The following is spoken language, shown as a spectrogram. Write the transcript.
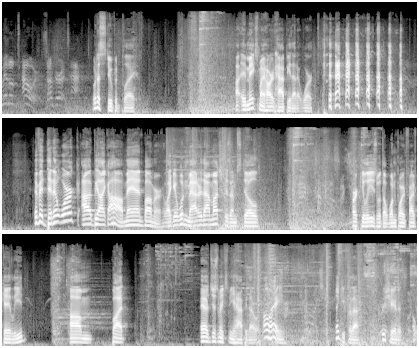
middle tower is under attack. What a stupid play. Uh, it makes my heart happy that it worked. if it didn't work, I would be like, ah, man, bummer. Like, it wouldn't matter that much because I'm still Hercules with a 1.5k lead. Um, but it just makes me happy that. Oh, hey, thank you for that. Appreciate it. Oh.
